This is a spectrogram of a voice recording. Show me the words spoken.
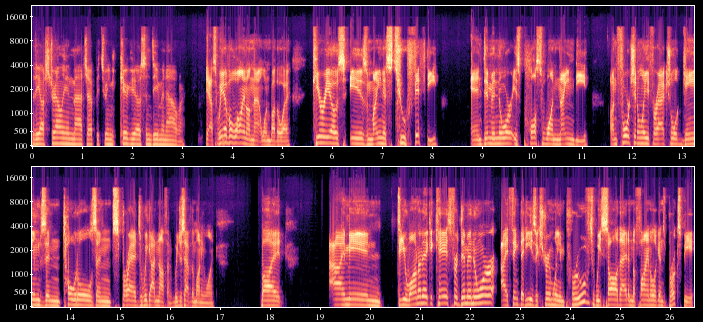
the Australian matchup between Kyrgios and de Yes, we have a line on that one, by the way. Kyrgios is minus 250 and de Minaur is plus 190. Unfortunately, for actual games and totals and spreads, we got nothing. We just have the money line. But I mean, do you want to make a case for de Minaur? I think that he's extremely improved. We saw that in the final against Brooksby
